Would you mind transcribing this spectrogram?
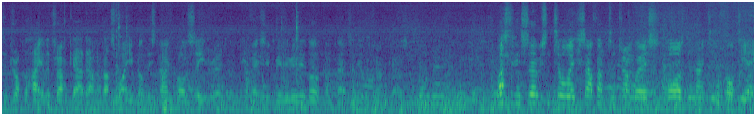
to drop the height of the tram car down, and that's why you've got this nice board seat. It makes it really, really low compared to the other tram cars. Lasted in service until the Southampton tramways closed in 1948.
